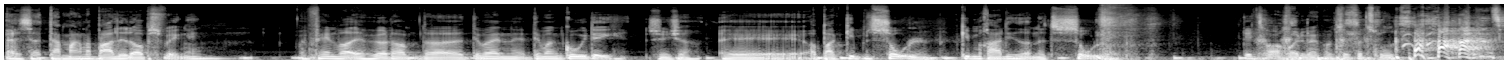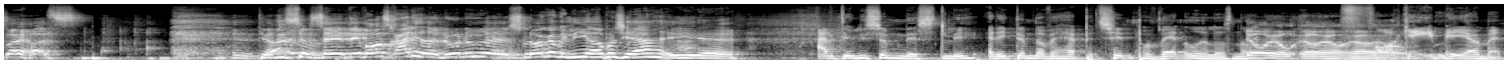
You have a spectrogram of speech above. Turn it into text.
Altså, der mangler bare lidt opsving, ikke? Hvad fanden var det, jeg hørte om? Der, det, var en, det var en god idé, synes jeg. Øh, og bare give dem solen. Give dem rettighederne til solen. Det tror jeg hurtigt, man kommer til at fortryde. det tror jeg også. Det er, ligesom, det er vores rettigheder nu. Nu øh, slukker vi lige op hos jer. I, øh... Ej, det er jo ligesom Nestlé. Er det ikke dem, der vil have patent på vandet eller sådan noget? Jo, jo, jo, jo, jo, jo. Fuck af med jer, mand.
